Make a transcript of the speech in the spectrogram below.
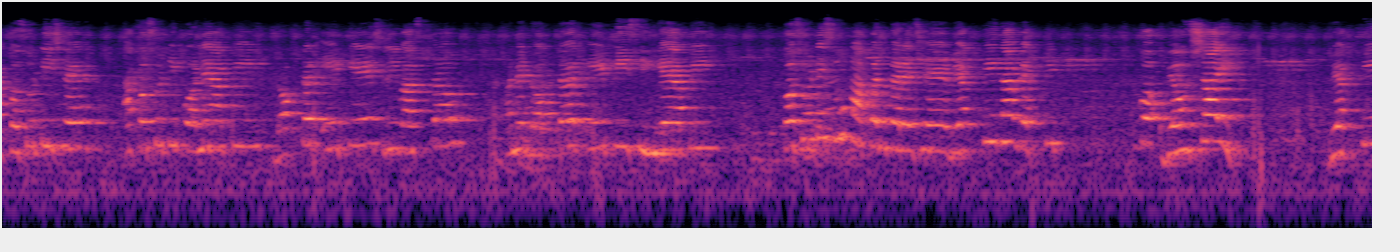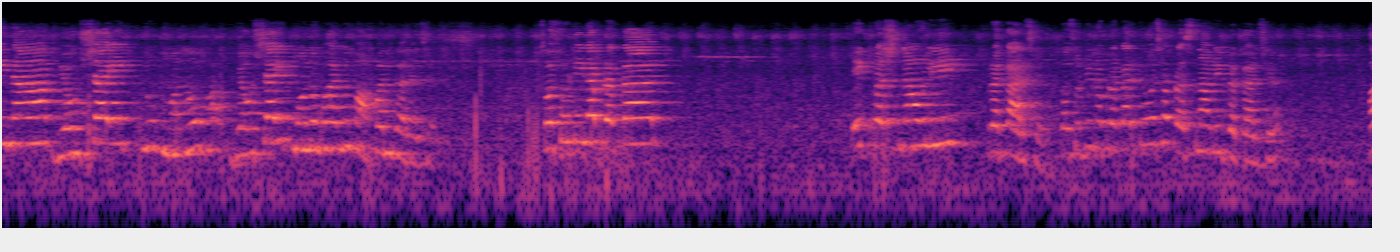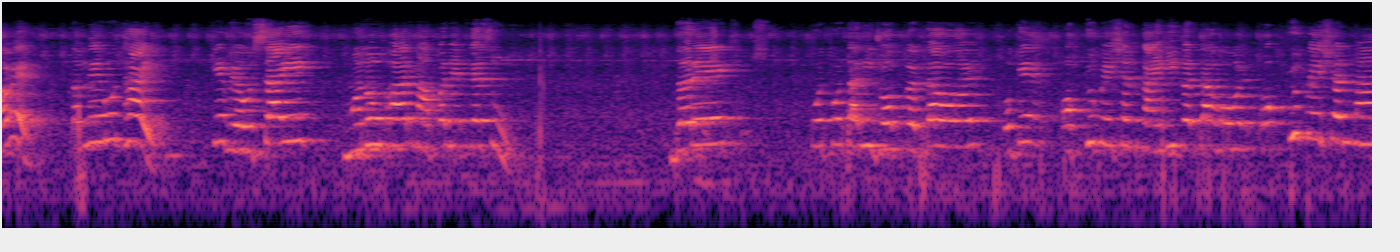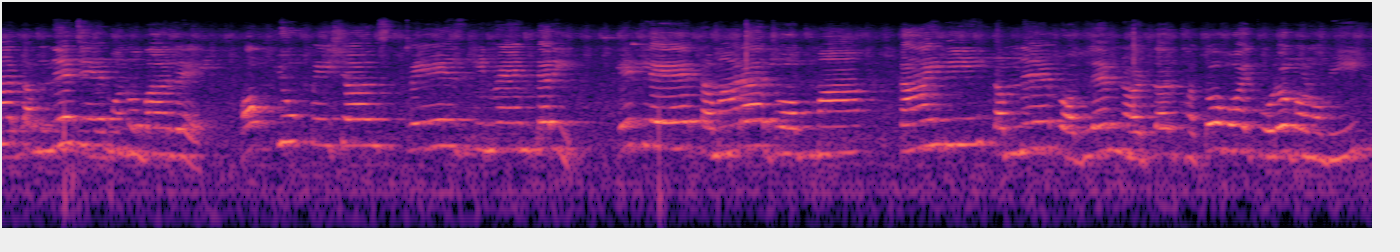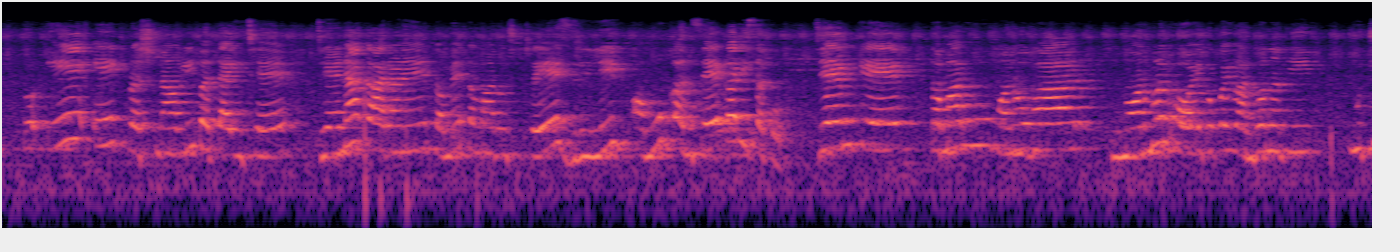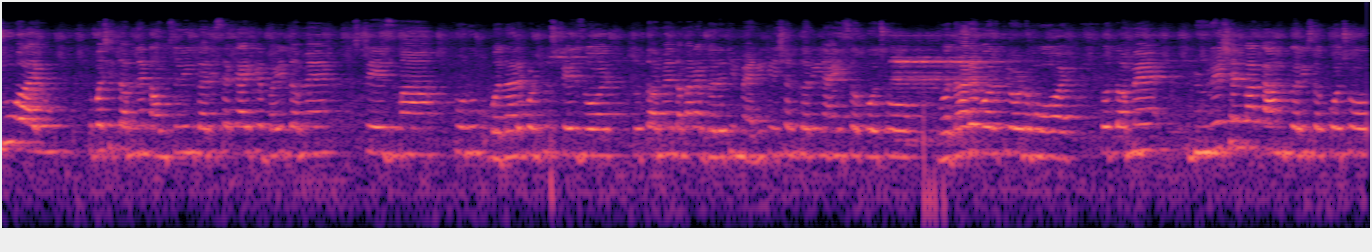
આ કસોટી છે. આ કસોટી કોને આપી? ડૉક્ટર એ કે શ્રીવાસ્તવ અને ડૉક્ટર એ પી સિંઘે આપી. કસોટી શું માપન કરે છે? વ્યક્તિના વ્યક્તિ વ્યવસાયિક, વ્યક્તિના વ્યવસાયિકનું મનોભાવ વ્યવસાયિક મનોભાવનું માપન કરે છે. કસોટીના પ્રકાર, એક પ્રશ્નાવલી પ્રકાર છે. કસોટીનો પ્રકાર કેવો છે? પ્રશ્નાવલી પ્રકાર છે. હવે, તમને એવું થાય વ્યવસાયિક મનોભાર માપન એટલે શું? દરેક પોતપોતાની જોબ કરતા હોય ઓકે ઓક્યુપેશન કાંઈ કરતા હોય. ઓક્યુપેશનમાં તમને જે મનોભાર રહે ઓક્યુપેશન સ્ટ્રેસ ઇન્વેન્ટરી એટલે તમારા જોબમાં કાંઈ બી તમને પ્રોબ્લેમ નડતર થતો હોય, થોડો ઘણો બી, તો એ એક પ્રશ્નાવલી બતાવી છે જેના કારણે તમે તમારું સ્ટ્રેસ રિલીફ અમુક અંશે કરી શકો. જેમ કે તમારું મનોભાર નોર્મલ હોય તો કોઈ વાંધો નથી, ઊંચું આવ્યું તો પછી તમને કાઉન્સેલિંગ કરી શકાય કે ભાઈ તમે સ્ટેજમાં થોડું વધારે પડતું સ્ટેજ હોય તો તમે તમારા ઘરેથી મેડિટેશન કરીને આવી શકો છો. વધારે વર્કલોડ હોય તો તમે ડ્યુરેશનમાં કામ કરી શકો છો.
